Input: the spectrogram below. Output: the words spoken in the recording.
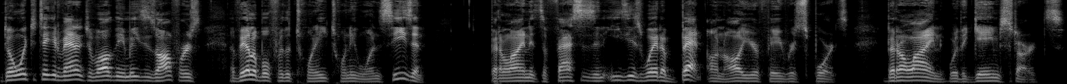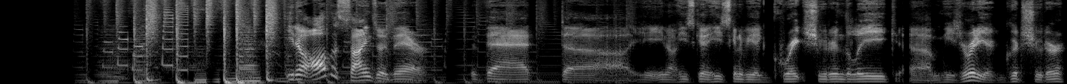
don't wait to take advantage of all the amazing offers available for the 2021 season. BetOnline is the fastest and easiest way to bet on all your favorite sports. BetOnline, where the game starts. You know, all the signs are there that uh, you know he's gonna he's gonna be a great shooter in the league. Um, he's already a good shooter.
